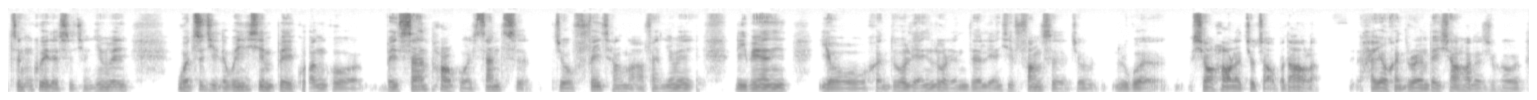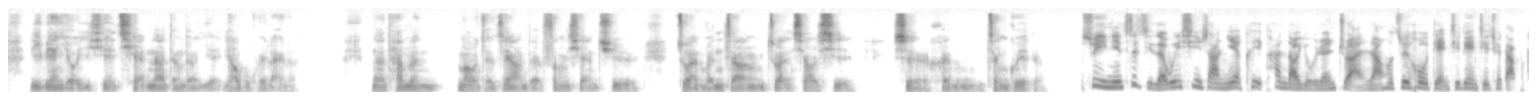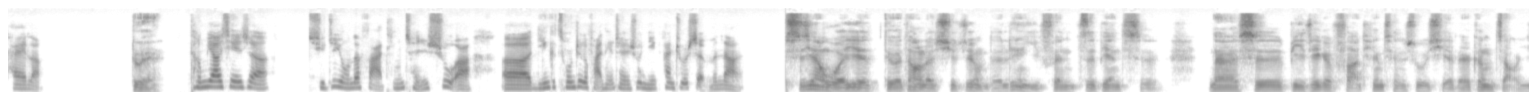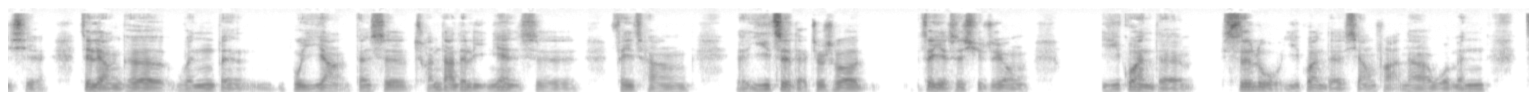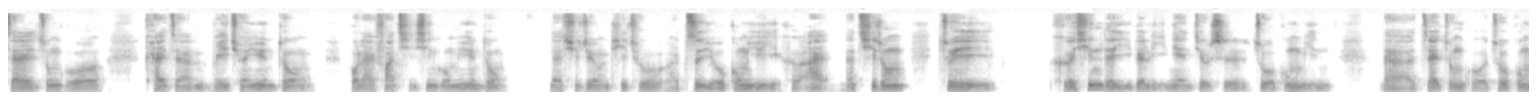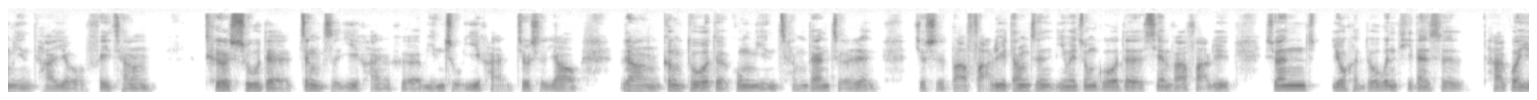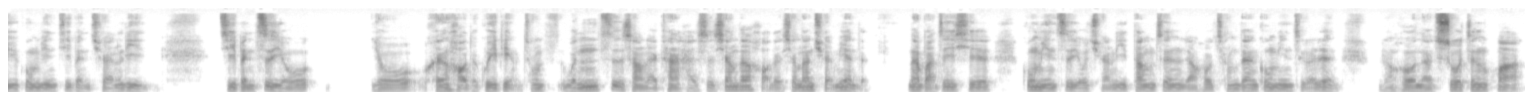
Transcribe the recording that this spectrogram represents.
珍贵的事情，因为。我自己的微信被关过，被删号过三次，就非常麻烦，因为里边有很多联络人的联系方式，就如果消耗了就找不到了。还有很多人被消耗的时候，里边有一些钱呐等等也要不回来了。那他们冒着这样的风险去转文章、转消息，是很珍贵的。所以您自己的微信上，你也可以看到有人转，然后最后点击链接却打不开了。对，滕彪先生，许志勇的法庭陈述啊，呃，您从这个法庭陈述您看出什么呢？实际上，我也得到了许志勇的另一份自辩词，那是比这个法庭陈述写的更早一些。这两个文本不一样，但是传达的理念是非常呃一致的。就是说，这也是许志勇一贯的思路、一贯的想法。那我们在中国开展维权运动，后来发起新公民运动。那许志勇提出，呃，自由、公益和爱。那其中最核心的一个理念就是做公民。那在中国做公民，它有非常特殊的政治意涵和民主意涵，就是要让更多的公民承担责任，就是把法律当真。因为中国的宪法法律虽然有很多问题，但是它关于公民基本权利、基本自由。有很好的规定，从文字上来看还是相当好的、相当全面的。那把这些公民自由权利当真，然后承担公民责任，然后呢说真话，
